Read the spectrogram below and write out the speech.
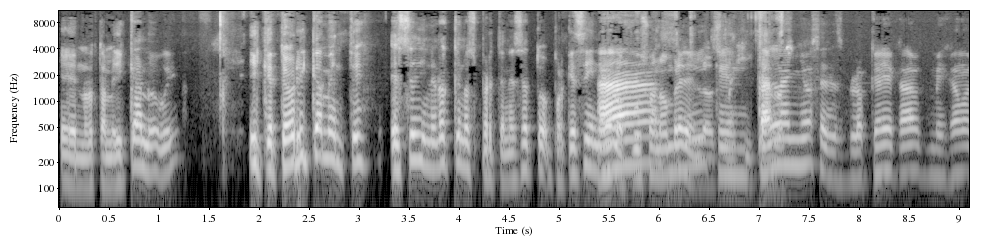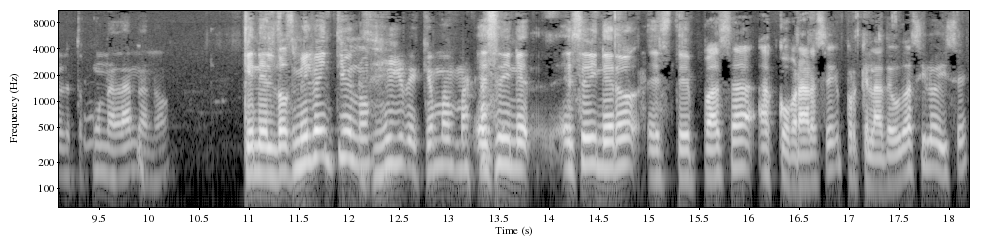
eh, norteamericano, güey. Y que teóricamente ese dinero que nos pertenece a todo, porque ese dinero lo puso a nombre de los Ah, que en tal año se desbloquea y cada mexicano le toca una lana, ¿no? que en el 2021 Sí, güey, qué mamá. ese dinero ese dinero este pasa a cobrarse porque la deuda sí lo hice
